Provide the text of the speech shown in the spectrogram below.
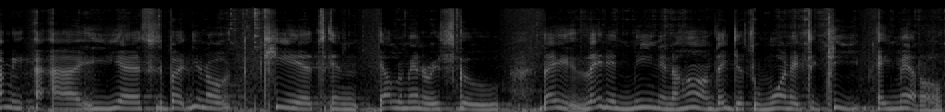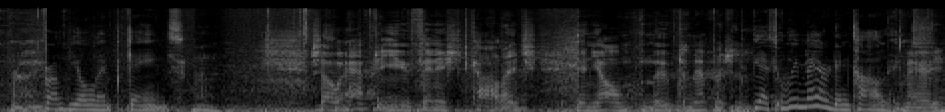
I mean, I, I, yes, but you know, kids in elementary school, they they didn't mean any harm. They just wanted to keep a medal Right. from the Olympic Games. So after you finished college, then y'all moved to Memphis Yes, we married in college. married,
